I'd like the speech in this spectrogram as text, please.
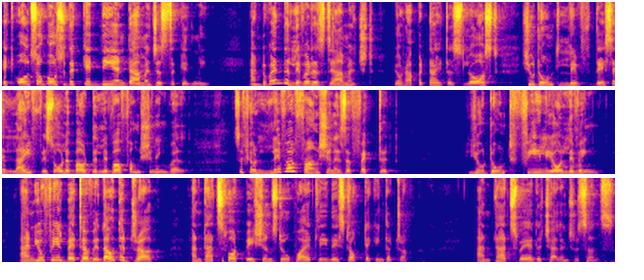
It also goes to the kidney and damages the kidney. And when the liver is damaged, your appetite is lost, you don't live. They say life is all about the liver functioning well. So if your liver function is affected, you don't feel you're living and you feel better without the drug. And that's what patients do quietly. They stop taking the drug. And that's where the challenge results.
